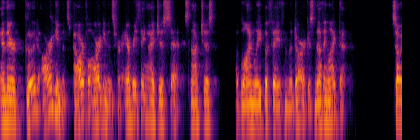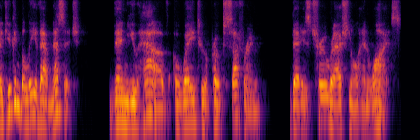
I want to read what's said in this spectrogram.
And there are good arguments, powerful arguments for everything I just said. It's not just a blind leap of faith in the dark, it's nothing like that. So if you can believe that message, then you have a way to approach suffering that is true, rational, and wise.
